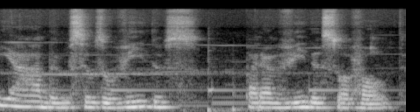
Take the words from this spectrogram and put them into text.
e abra os seus ouvidos para a vida à sua volta.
